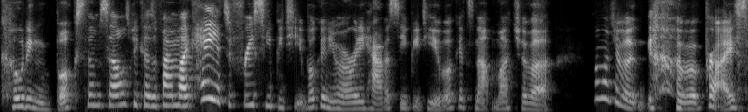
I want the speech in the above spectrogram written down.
coding books themselves because if I'm like, hey, it's a free CPT book and you already have a CPT book, it's not much of a much of a of a price.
